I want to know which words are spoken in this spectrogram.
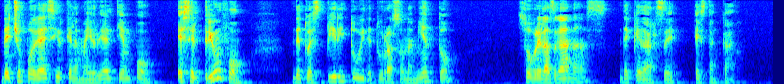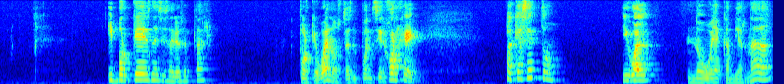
De hecho, podría decir que la mayoría del tiempo es el triunfo de tu espíritu y de tu razonamiento sobre las ganas de quedarse estancado. ¿Y por qué es necesario aceptar? Porque bueno, ustedes pueden decir, Jorge, ¿para qué acepto? Igual no voy a cambiar nada.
